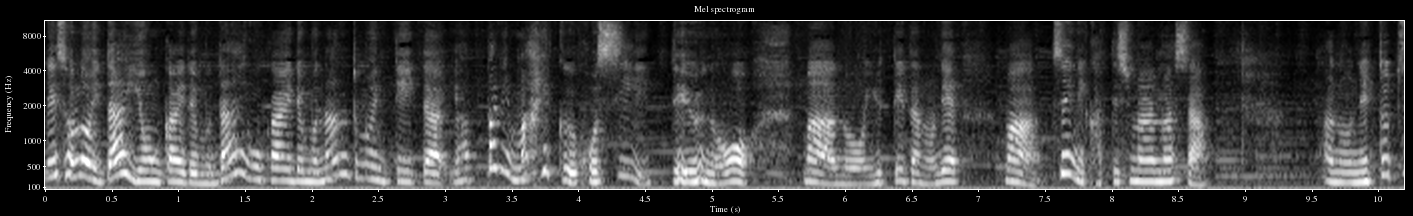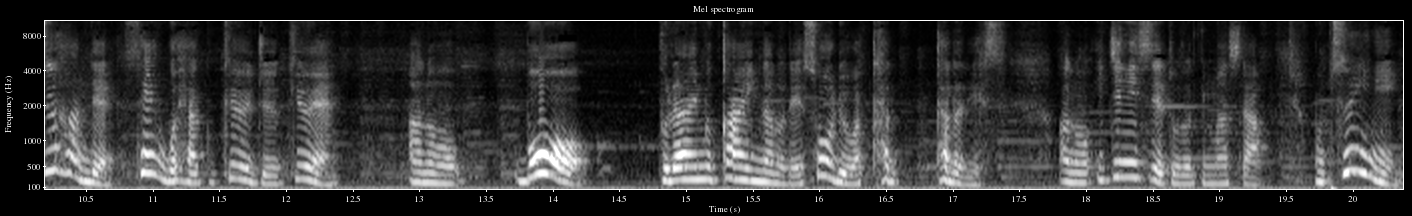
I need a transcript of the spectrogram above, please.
でその第4回でも第5回でも何度も言っていたやっぱりマイク欲しいっていうのを、まあ、あの言っていたので、まあ、ついに買ってしまいました。あのネット通販で1599円。あの某プライム会員なので送料はただです。あの1日で届きました。もうついに、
